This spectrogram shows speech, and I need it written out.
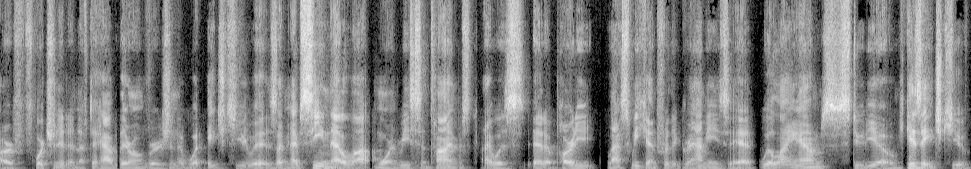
are fortunate enough to have their own version of what HQ is. I mean, I've seen that a lot more in recent times. I was at a party last weekend for the Grammys at will.i.am's studio, his HQ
